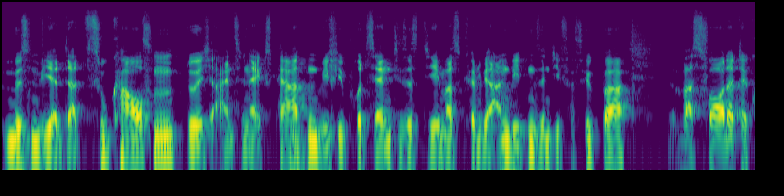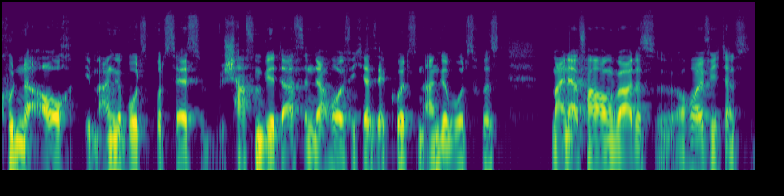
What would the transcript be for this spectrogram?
müssen wir dazu kaufen durch einzelne Experten? Wie viel Prozent dieses Themas können wir anbieten? Sind die verfügbar? Was fordert der Kunde auch im Angebotsprozess? Schaffen wir das in der häufig ja sehr kurzen Angebotsfrist? Meine Erfahrung war, dass häufig das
